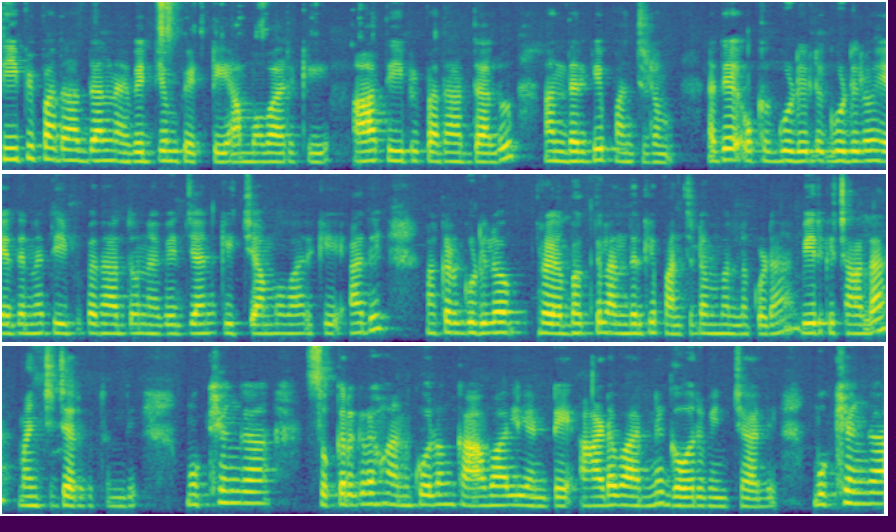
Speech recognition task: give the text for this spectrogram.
తీపి పదార్థాలు నైవేద్యం పెట్టి అమ్మవారికి ఆ తీపి పదార్థాలు అందరికీ పంచడం. అదే ఒక గుడిలో గుడిలో ఏదైనా తీపి పదార్థం నైవేద్యానికి ఇచ్చి అమ్మవారికి అది అక్కడ గుడిలో ప్ర భక్తులందరికీ పంచడం వల్ల కూడా వీరికి చాలా మంచి జరుగుతుంది. ముఖ్యంగా శుక్రగ్రహం అనుకూలం కావాలి అంటే ఆడవారిని గౌరవించాలి. ముఖ్యంగా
